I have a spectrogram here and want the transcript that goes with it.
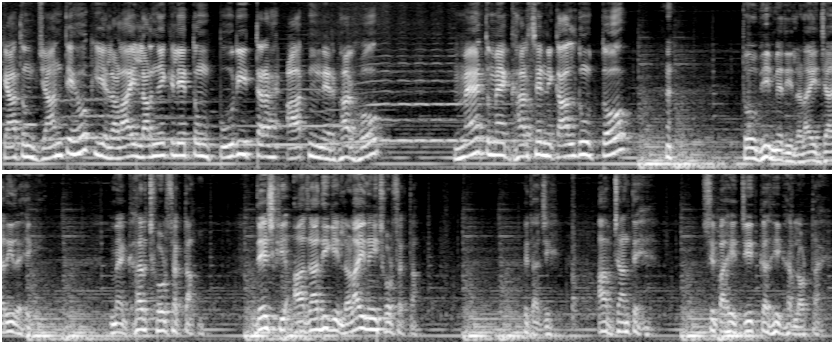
क्या तुम जानते हो कि ये लड़ाई लड़ने के लिए तुम पूरी तरह आत्मनिर्भर हो? मैं तुम्हें घर से निकाल दूँ तो? तो भी मेरी लड़ाई जारी रहेगी। मैं घर छोड़ सकता हूँ। देश की आज़ादी की लड़ाई नहीं छोड़ सकता। पिताजी, आप जानते हैं, सिपाही जीत कर ही घर लौटता है।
